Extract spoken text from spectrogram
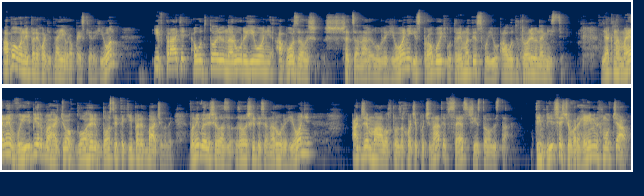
Або вони переходять на європейський регіон і втратять аудиторію на РУ регіоні, або залишаться на РУ регіоні і спробують утримати свою аудиторію на місці. Як на мене, вибір багатьох блогерів досить таки передбачуваний. Вони вирішили залишитися на РУ регіоні, адже мало хто захоче починати все з чистого листа. Тим більше, що Wargaming мовчав,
